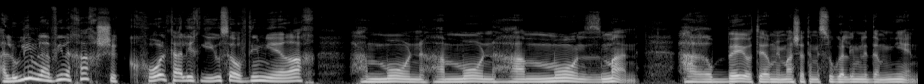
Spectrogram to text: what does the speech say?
עלולים להביא לכך שכל תהליך גיוס העובדים יארך המון, המון, המון זמן. הרבה יותר ממה שאתם מסוגלים לדמיין.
